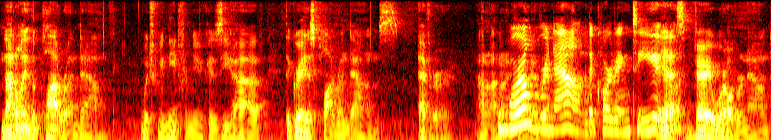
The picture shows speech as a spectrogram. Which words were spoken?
not only the plot rundown, which we need from you, because you have the greatest plot rundowns ever. I don't, I don't know if you World renowned, according to you. Yes, very world renowned.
